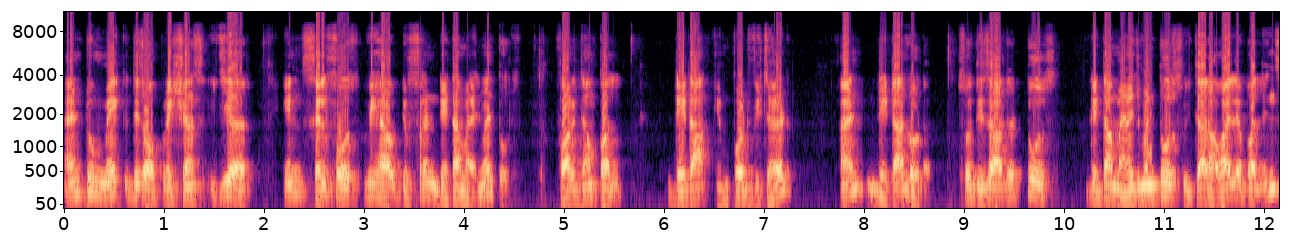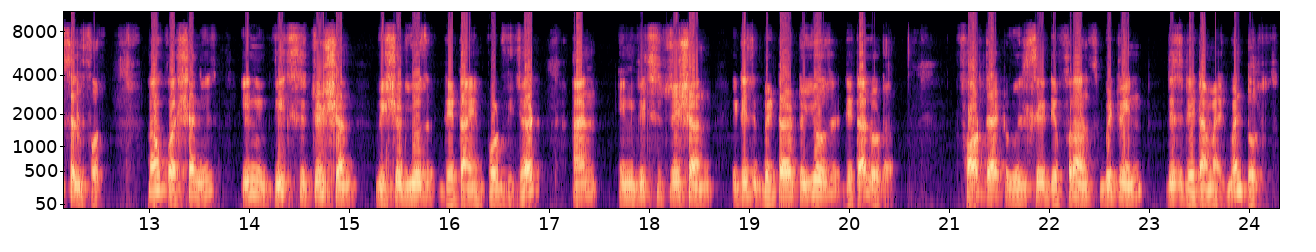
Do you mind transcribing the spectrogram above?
And to make these operations easier in salesforce we have different data management tools. For example data import wizard and data loader. So these are the tools data management tools which are available in salesforce. Now question is in which situation we should use data import wizard and in which situation it is better to use data loader. For that we will see difference between these data management tools.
